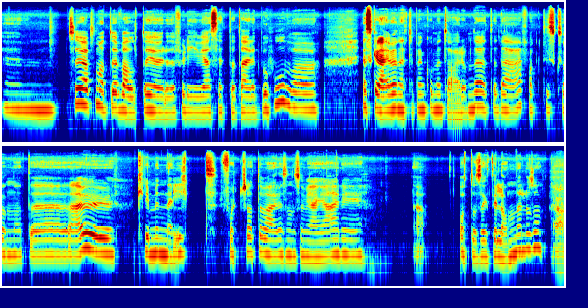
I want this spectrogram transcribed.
Um, Så vi har på en måte valgt å gjøre det fordi vi har sett at det er et behov. Og jeg skrev jo nettopp en kommentar om det, at det er faktisk sånn at det, det er jo kriminelt fortsatt å være sånn som jeg er i ja, 68 land eller noe sånt. Ja.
